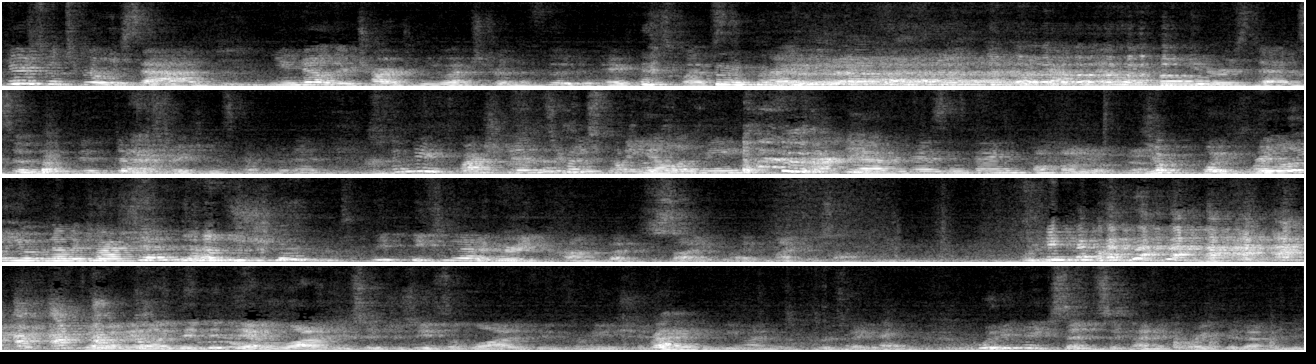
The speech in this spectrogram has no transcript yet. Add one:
here's what's really sad. You know they're charging you extra in the food to pay for this website, right? yeah, now my computer is dead. So the, the demonstration is coming to an end. Any questions, or just want to yell at me about the advertising thing? I'll, I'll go, no. Wait, really? You have another question? If, if you had a very complex site like Microsoft, would you- No, I mean, like, they, they have a lot of constituencies, a lot of information Right. behind the page. Right. Would it make sense to kind of break that up into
